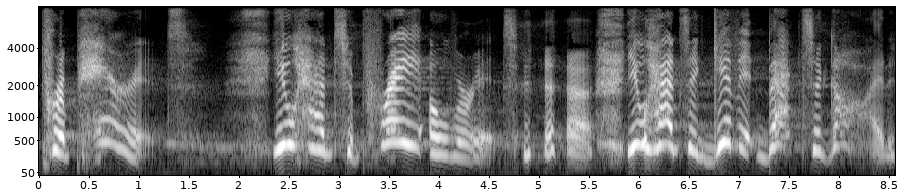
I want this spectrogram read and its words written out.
prepare it. You had to pray over it. you had to give it back to God.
